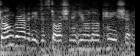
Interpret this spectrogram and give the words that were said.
Strong gravity distortion at your location.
